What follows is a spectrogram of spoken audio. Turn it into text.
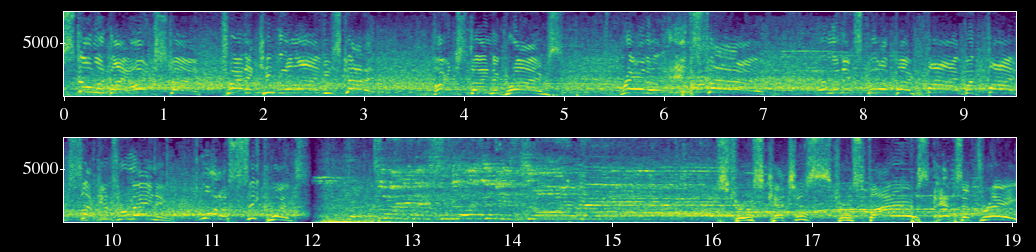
stolen by Hartenstein, trying to keep it alive. He's got it. Hartenstein to Grimes. Randle inside, and the Knicks go up by five with five seconds remaining. What a sequence! Strus catches, Strus fires, hits a three.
